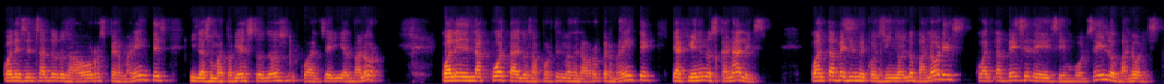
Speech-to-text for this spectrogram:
cuál es el saldo de los ahorros permanentes y la sumatoria de estos dos, cuál sería el valor. ¿Cuál es la cuota de los aportes más el ahorro permanente? Y aquí vienen los canales. ¿Cuántas veces me consignó los valores? ¿Cuántas veces le desembolsé los valores?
